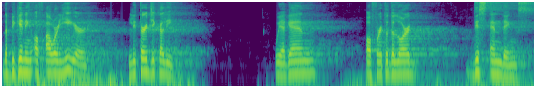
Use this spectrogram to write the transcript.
the beginning of our year liturgically, we again offer to the Lord these endings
